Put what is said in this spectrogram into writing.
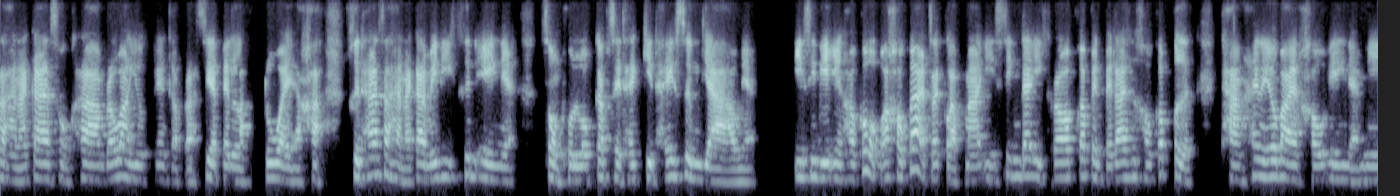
สถานการณ์สงครามระหว่างยูเครนกับรัสเซียเป็นหลักด้วยอะค่ะ คือถ้าสถานการณ์ไม่ดีขึ้นเองเนี่ย ส่งผลลบกับเศรษฐกิจให้ซึมยาวเนี่ย ECB เองเขาก็บอกว่าเขาก็อาจจะกลับมา easing ได้อีกรอบก็เป็นไปได้คือเขาก็เปิดทางให้นโยบายเขาเองเนี่ยมี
